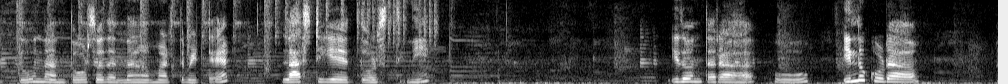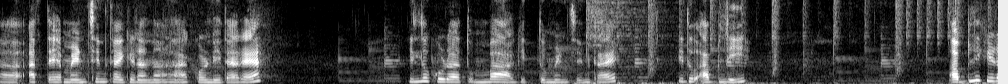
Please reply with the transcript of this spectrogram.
ಇತ್ತು. ನಾನು ತೋರಿಸೋದನ್ನು ಮರ್ತುಬಿಟ್ಟೆ. ಲಾಸ್ಟಿಗೆ ತೋರಿಸ್ತೀನಿ. ಇದೊಂಥರ ಹೂವು ಇಲ್ಲೂ ಕೂಡ ಅತ್ತೆ ಮೆಣಸಿನ್ಕಾಯಿ ಗಿಡನ ಹಾಕ್ಕೊಂಡಿದ್ದಾರೆ ಇಲ್ಲೂ ಕೂಡ ತುಂಬ ಆಗಿತ್ತು ಮೆಣಸಿನ್ಕಾಯಿ. ಇದು ಅಬ್ಲಿ. ಅಬ್ಲಿ ಗಿಡ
